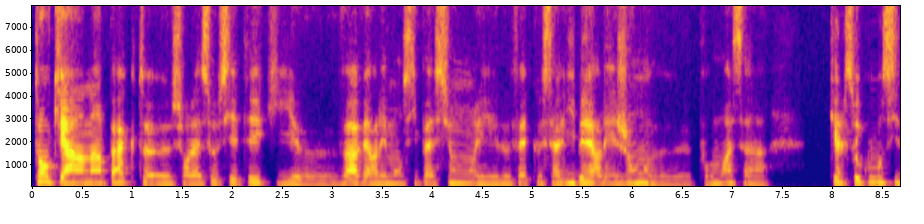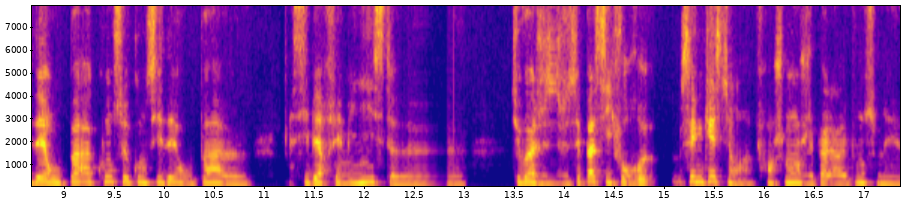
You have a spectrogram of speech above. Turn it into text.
tant qu'il y a un impact euh, sur la société qui va vers l'émancipation et le fait que ça libère les gens, pour moi, ça, qu'elles se considèrent ou pas, qu'on se considère ou pas cyber-féministe, tu vois, je ne sais pas s'il faut. C'est une question, hein. franchement, je n'ai pas la réponse, mais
